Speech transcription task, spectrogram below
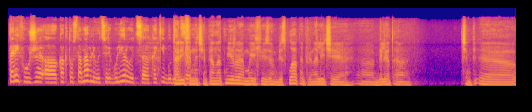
Тарифы уже э, как-то устанавливаются, регулируются? Какие будут Тарифы цены? на чемпионат мира, мы их везем бесплатно при наличии э, билета чемпи э,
